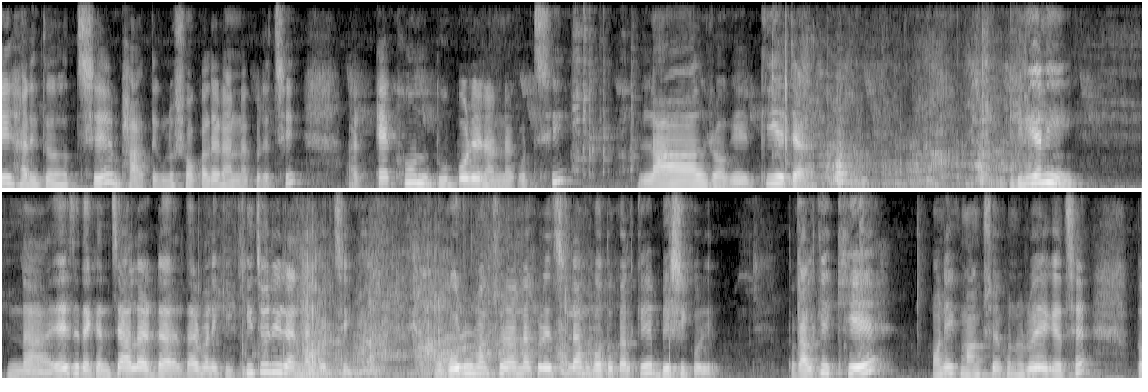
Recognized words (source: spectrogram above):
এই হাঁড়িতে হচ্ছে ভাত, এগুলো সকালে রান্না করেছি। আর এখন দুপুরে রান্না করছি লাল রঙের। কি এটা? বিরিয়ানি? না, এই যে দেখেন, চাল আর ডাল। তার মানে কি, খিচুড়ি রান্না করছি। গরুর মাংস রান্না করেছিলাম গতকালকে বেশি করে। তো কালকে খেয়ে অনেক মাংস এখনও রয়ে গেছে। তো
